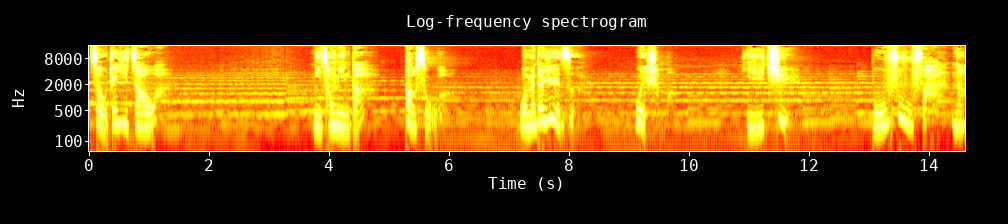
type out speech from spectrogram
走这一遭啊？你聪明的。告诉我，我们的日子为什么一去不复返呢？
